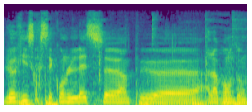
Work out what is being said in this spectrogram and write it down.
le risque c'est qu'on le laisse un peu euh, à l'abandon?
